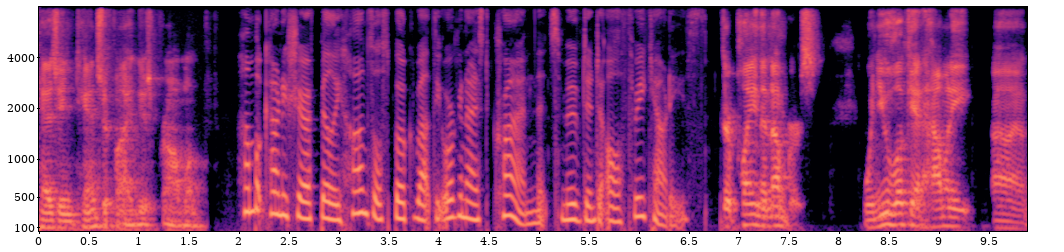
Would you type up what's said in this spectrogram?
has intensified this problem. Humboldt County Sheriff Billy Honsal spoke about the organized crime that's moved into all three counties. They're playing the numbers. When you look at how many uh,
